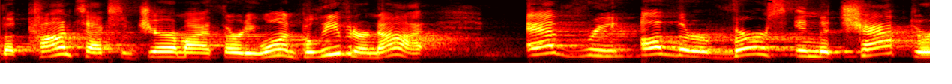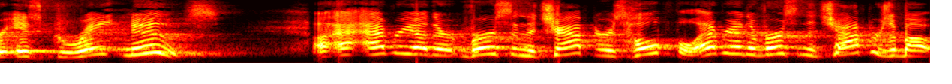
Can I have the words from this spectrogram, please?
the context of Jeremiah 31, believe it or not, every other verse in the chapter is great news. Uh, every other verse in the chapter is hopeful. Every other verse in the chapter is about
